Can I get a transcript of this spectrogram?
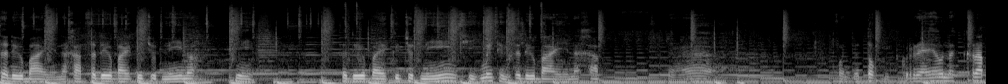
สะดือใบนะครับสะดือใบคือจุดนี้เนาะนี่สะดือใบคือจุดนี้ฉีกไม่ถึงสะดือใบนะครับ จะตกอีกแล้วนะครับ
